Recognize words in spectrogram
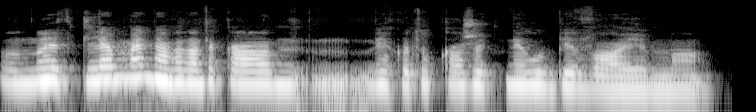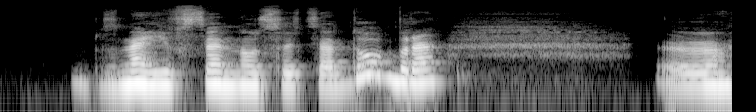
ну, для мене вона така, як то кажуть, неубіваєма. З неї все носиться добре. Е,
